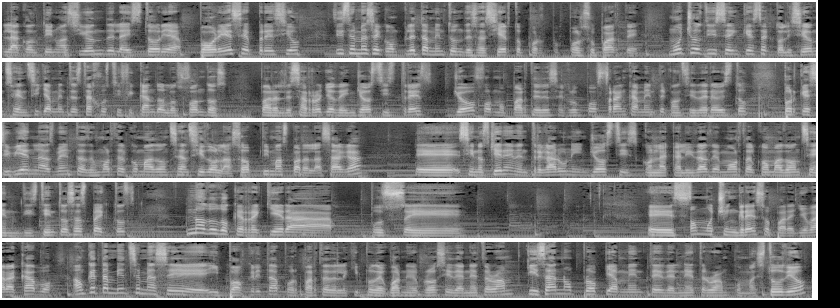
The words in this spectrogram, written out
la continuación de la historia por ese precio sí se me hace completamente un desacierto por, su parte. Muchos dicen que esta actualización sencillamente está justificando los fondos para el desarrollo de Injustice 3. Yo formo parte de ese grupo, francamente considero esto, porque si bien las ventas de Mortal Kombat 11 han sido las óptimas para la saga, eh, si nos quieren entregar un Injustice con la calidad de Mortal Kombat 11 en distintos aspectos, no dudo que requiera pues eh, es mucho ingreso para llevar a cabo, aunque también se me hace hipócrita por parte del equipo de Warner Bros. y de NetherRealm, quizá no propiamente del NetherRealm como estudio,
